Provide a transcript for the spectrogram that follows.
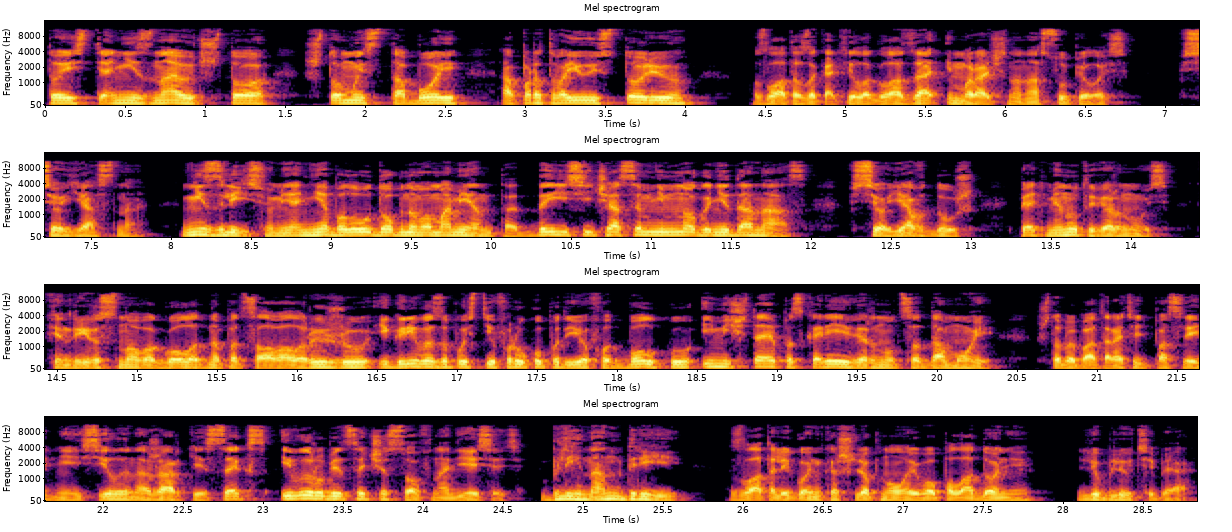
То есть они знают, что... что мы с тобой, а про твою историю...» Злата закатила глаза и мрачно насупилась. «Все ясно. Не злись, у меня не было удобного момента, да и сейчас им немного не до нас. Все, я в душ. Пять минут и вернусь». Фенрир снова голодно поцеловал рыжую, игриво запустив руку под ее футболку и мечтая поскорее вернуться домой, чтобы потратить последние силы на жаркий секс и вырубиться часов на десять. «Блин, Андрей!» Злата легонько шлепнула его по ладони. «Люблю тебя».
